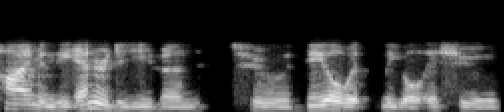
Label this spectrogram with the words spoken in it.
time and the energy even to deal with legal issues.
